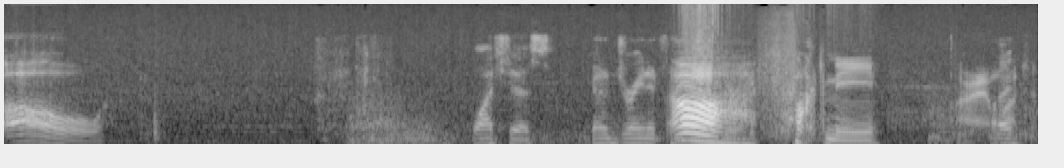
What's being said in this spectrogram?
Oh. Watch this. Gonna drain it from Oh, fuck me. Alright, I'm watching.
